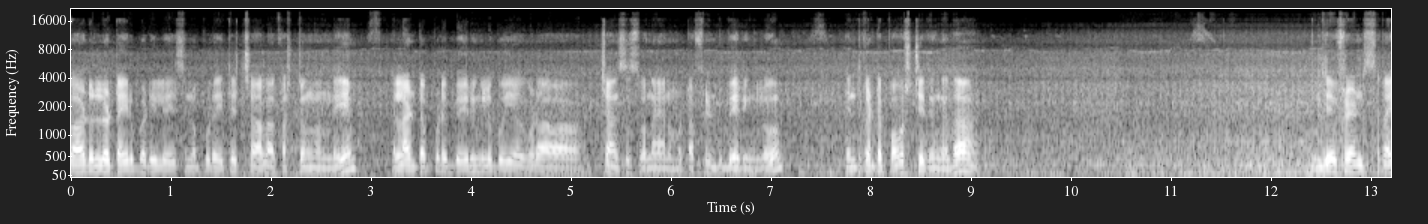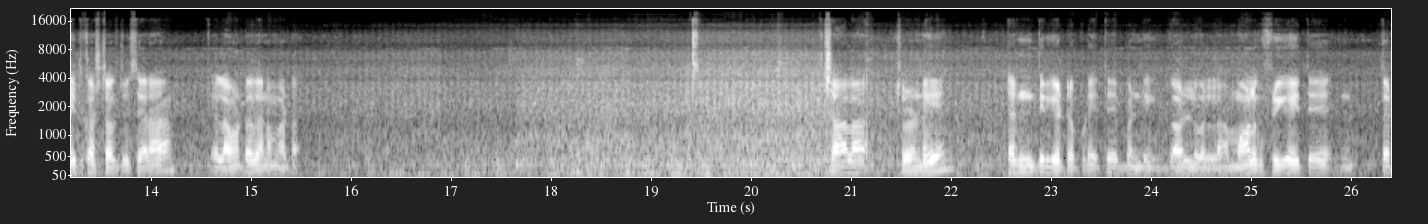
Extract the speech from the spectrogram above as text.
గాడుల్లో టైర్ బడీలు వేసినప్పుడు అయితే చాలా కష్టంగా ఉంది. ఇలాంటప్పుడు బేరింగ్లు పోయే కూడా ఛాన్సెస్ ఉన్నాయన్నమాట ఫ్రంట్ బేరింగ్లు. ఎందుకంటే పవర్ స్టీరింగ్ కదా. ఇదే ఫ్రెండ్స్ రైతు కష్టాలు చూసారా? ఇలా ఉంటుంది చాలా చూడండి. టర్న్ తిరిగేటప్పుడు అయితే బండి గాళ్ళు వల్ల మామూలుగా ఫ్రీగా అయితే ఇంత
